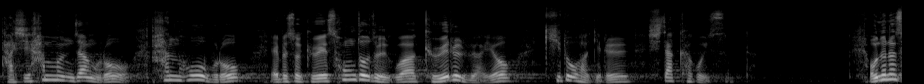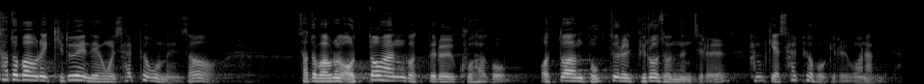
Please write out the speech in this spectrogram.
다시 한 문장으로 한 호흡으로 에베소 교회 성도들과 교회를 위하여 기도하기를 시작하고 있습니다. 오늘은 사도 바울의 기도의 내용을 살펴보면서 사도 바울은 어떠한 것들을 구하고 어떠한 복들을 빌어줬는지를 함께 살펴보기를 원합니다.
